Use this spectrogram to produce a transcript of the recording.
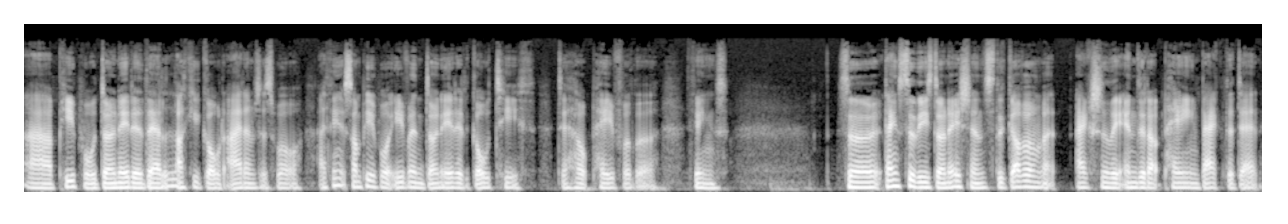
uh, people donated their lucky gold items as well. I think some people even donated gold teeth to help pay for the things. So, thanks to these donations, the government actually ended up paying back the debt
